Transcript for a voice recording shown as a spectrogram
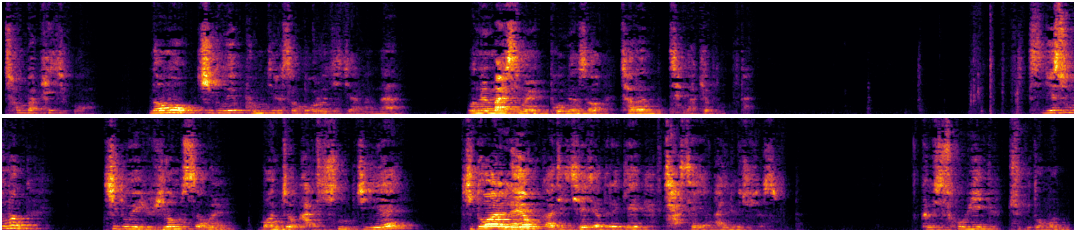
천박해지고 너무 기도의 본질에서 멀어지지 않았나 오늘 말씀을 보면서 저는 생각해 봅니다. 예수님은 기도의 위험성을 먼저 가르친 뒤에 기도할 내용까지 제자들에게 자세히 알려주셨습니다. 그 소위 주기도문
